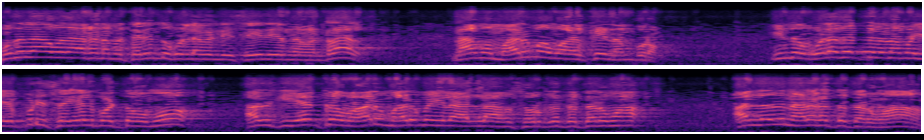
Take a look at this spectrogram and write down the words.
முதலாவதாக நம்ம தெரிந்து கொள்ள வேண்டிய செய்தி என்னவென்றால் நாம மர்ம வாழ்க்கை நம்புறோம். இந்த உலகத்தில் நம்ம எப்படி செயல்பட்டோமோ அதுக்கு ஏற்றவாறு மறுமையில அல்லாஹ் சொர்க்கத்தை தருவான். அல்லது நரகத்தை தருவான்.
